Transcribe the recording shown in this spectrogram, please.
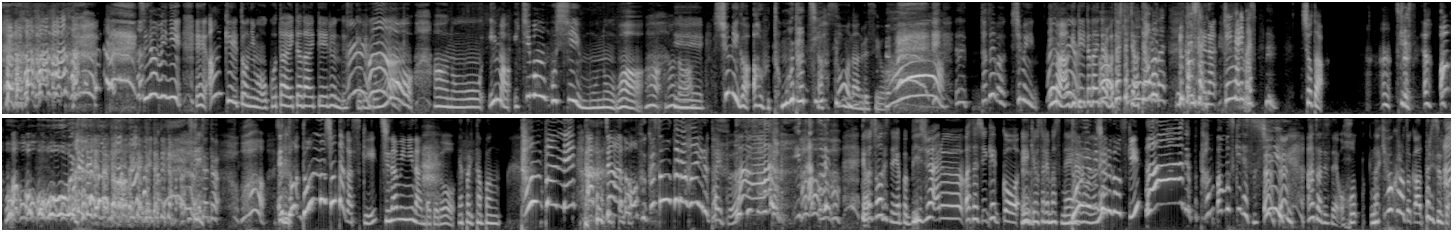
ちなみに、えーアンケートにもお答えいただいているんですけれども、あのー今一番欲しいものは、えー趣味が合う友達あそうなんですよ。えー例えば趣味今挙げていただいたら私たち当てはまるかもしれない。気になります。ショタ。好きです。あ、おおおお痛い痛い痛い痛い痛い痛い痛い痛い痛い好きです。あえ、ど、どんなショタが好きちなみになんだけど。やっぱり短パン。あ、じゃあ、あの、服装タイプ？でもそうですね。やっぱビジュアル、私結構影響されますね。どういうビジュアルがお好き？パンも好きですし、あとはですね、ほ泣き袋とかあったりすると、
